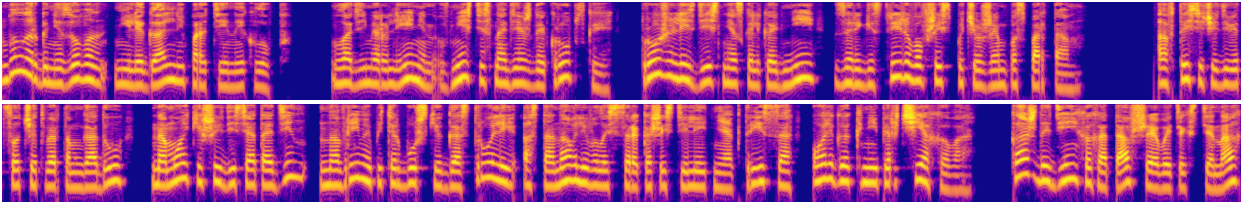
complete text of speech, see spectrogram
был организован нелегальный партийный клуб. Владимир Ленин вместе с Надеждой Крупской прожили здесь несколько дней, зарегистрировавшись по чужим паспортам а в 1904 году на мойке 61 на время петербургских гастролей останавливалась 46-летняя актриса Ольга Книпер-Чехова, каждый день хохотавшая в этих стенах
